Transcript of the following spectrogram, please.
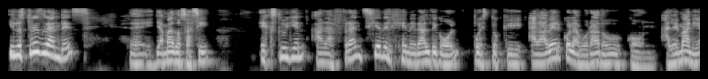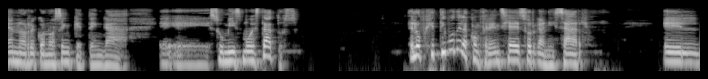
y los tres grandes, eh, llamados así, excluyen a la Francia del general de Gaulle, puesto que al haber colaborado con Alemania no reconocen que tenga eh, eh, su mismo estatus. El objetivo de la conferencia es organizar el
